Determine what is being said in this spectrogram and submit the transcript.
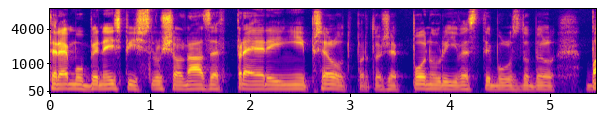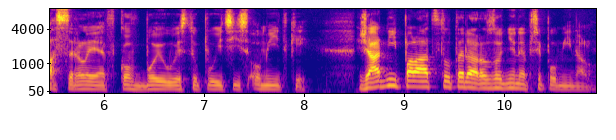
kterému by nejspíš slušel název Prérijní přelud, protože ponurý vestibul zdobil basrelief kovbojů vystupující z omítky. Žádný palác to teda rozhodně nepřipomínalo.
